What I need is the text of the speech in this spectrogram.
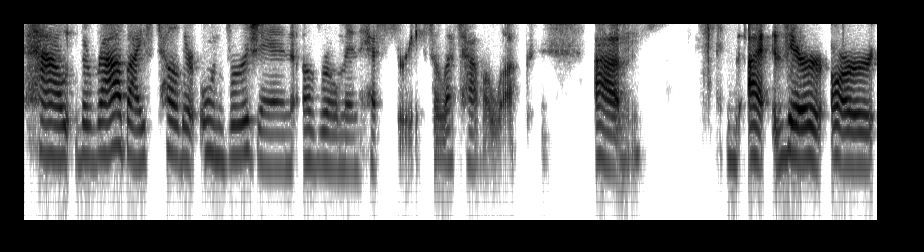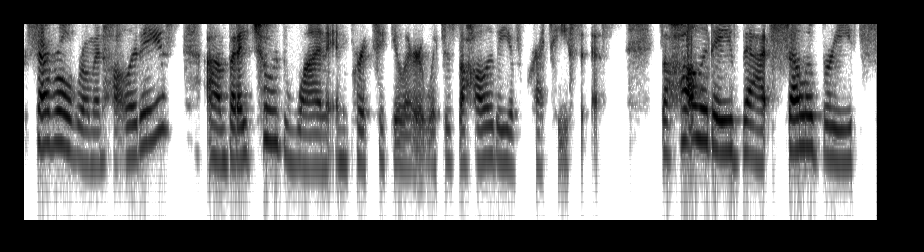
how the rabbis tell their own version of Roman history. So let's have a look. Um, there are several Roman holidays, um, but I chose one in particular, which is the holiday of Kratesis. It's a holiday that celebrates,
